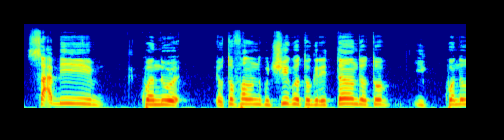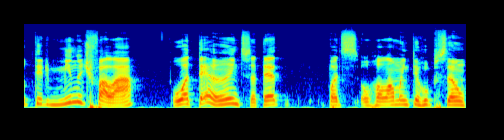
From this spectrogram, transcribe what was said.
Sabe quando eu tô falando contigo, eu tô gritando, eu tô. E quando eu termino de falar, ou até antes, até pode rolar uma interrupção.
